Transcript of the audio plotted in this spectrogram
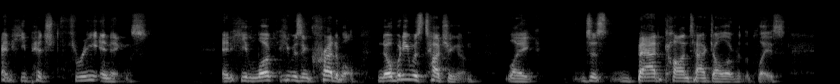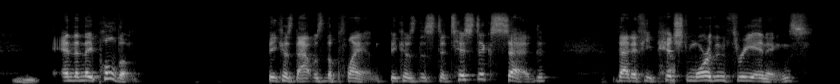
and he pitched three innings and he looked, he was incredible. Nobody was touching him, like just bad contact all over the place. Mm-hmm. And then they pulled him because that was the plan, because the statistics said that if he pitched more than three innings,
